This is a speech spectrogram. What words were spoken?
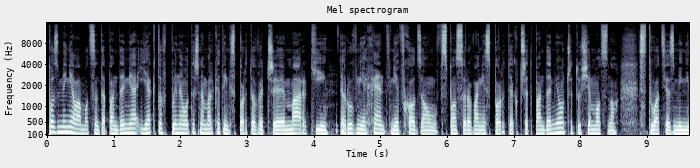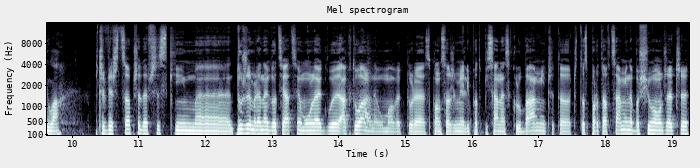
Pozmieniała mocno ta pandemia i jak to wpłynęło też na marketing sportowy? Czy ma marki równie chętnie wchodzą w sponsorowanie sportu jak przed pandemią, czy tu się mocno sytuacja zmieniła? Czy wiesz co, przede wszystkim e, dużym renegocjacjom uległy aktualne umowy, które sponsorzy mieli podpisane z klubami, czy to, czy to sportowcami, no bo siłą rzeczy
